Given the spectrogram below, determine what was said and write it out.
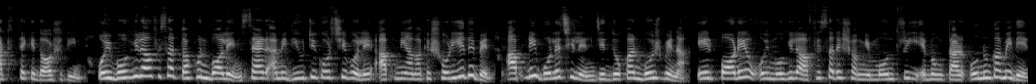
আট থেকে দশ দিন। ওই মহিলা অফিসার তখন বলেন, স্যার, আমি ডিউটি করছি বলে আপনি আমাকে সরিয়ে দেবেন। আপনি বলেছিলেন যে দোকান বসবে না। এরপরেও ওই মহিলা অফিসারের সঙ্গে মন্ত্রী এবং তার অনুগামীদের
